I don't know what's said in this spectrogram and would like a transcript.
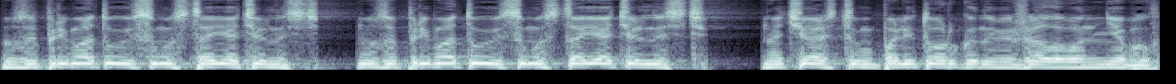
Но за прямоту и самостоятельность, но за прямоту и самостоятельность начальством и политорганами жалован не был.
